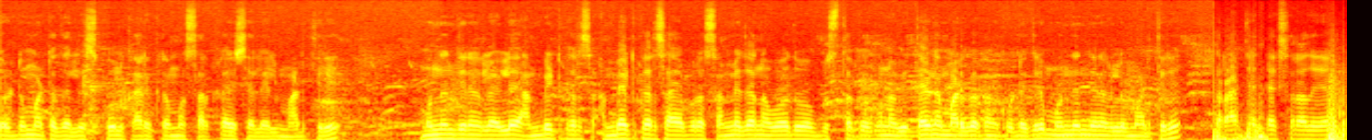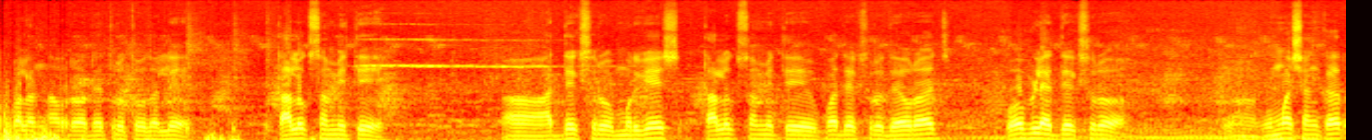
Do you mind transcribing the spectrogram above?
ದೊಡ್ಡ ಮಟ್ಟದಲ್ಲಿ ಸ್ಕೂಲ್ ಕಾರ್ಯಕ್ರಮ ಸರ್ಕಾರಿ ಶಾಲೆಯಲ್ಲಿ ಮಾಡ್ತೀರಿ. ಮುಂದಿನ ದಿನಗಳಲ್ಲಿ ಅಂಬೇಡ್ಕರ್ ಅಂಬೇಡ್ಕರ್ ಸಾಹೇಬರ ಸಂವಿಧಾನ ಓದುವ ಪುಸ್ತಕವನ್ನು ವಿತರಣೆ ಮಾಡಬೇಕು ಅಂದ್ಕೊಂಡಿದ್ರಿ ಮುಂದಿನ ದಿನಗಳಲ್ಲಿ ಮಾಡ್ತೀರಿ. ರಾಜ್ಯಾಧ್ಯಕ್ಷರಾದ ಗೋಪಾಲಣ್ಣ ಅವರ ನೇತೃತ್ವದಲ್ಲಿ ತಾಲೂಕು ಸಮಿತಿ ಅಧ್ಯಕ್ಷರು ಮುರುಗೇಶ್, ತಾಲೂಕು ಸಮಿತಿ ಉಪಾಧ್ಯಕ್ಷರು ದೇವರಾಜ್, ಹೋಬಳಿ ಅಧ್ಯಕ್ಷರು ಉಮಾಶಂಕರ್,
